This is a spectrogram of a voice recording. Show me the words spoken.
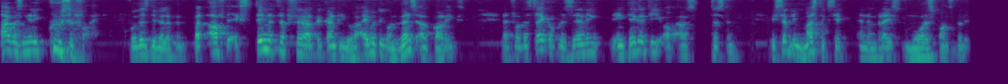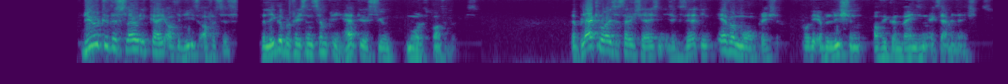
I was nearly crucified for this development, but after extended trips throughout the country, we were able to convince our colleagues that for the sake of preserving the integrity of our system, we simply must accept and embrace more responsibility. Due to the slow decay of the deeds offices, the legal profession simply had to assume more responsibilities. The Black Lawyers Association is exerting ever more pressure for the abolition of the conveyancing examinations.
